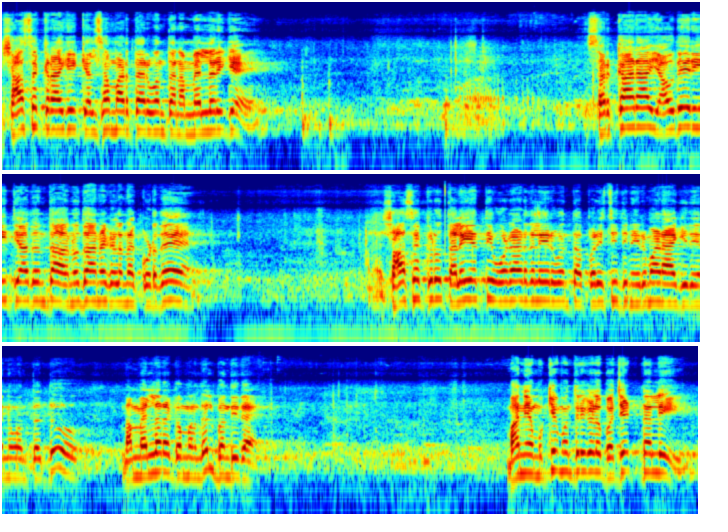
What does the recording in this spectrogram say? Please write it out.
ಶಾಸಕರಾಗಿ ಕೆಲಸ ಮಾಡ್ತಾ ಇರುವಂಥ ನಮ್ಮೆಲ್ಲರಿಗೆ ಸರ್ಕಾರ ಯಾವುದೇ ರೀತಿಯಾದಂಥ ಅನುದಾನಗಳನ್ನು ಕೊಡದೆ ಶಾಸಕರು ತಲೆ ಎತ್ತಿ ಓಡಾಡದಲೇ ಇರುವಂಥ ಪರಿಸ್ಥಿತಿ ನಿರ್ಮಾಣ ಆಗಿದೆ ಎನ್ನುವಂಥದ್ದು ನಮ್ಮೆಲ್ಲರ ಗಮನದಲ್ಲಿ ಬಂದಿದೆ. ಮಾನ್ಯ ಮುಖ್ಯಮಂತ್ರಿಗಳ ಬಜೆಟ್ನಲ್ಲಿ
